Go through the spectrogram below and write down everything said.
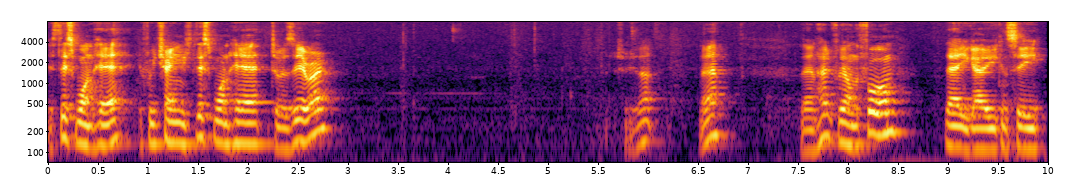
It's this one here. If we change this one here to a zero, show you that there. Then hopefully on the form, there you go. You can see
